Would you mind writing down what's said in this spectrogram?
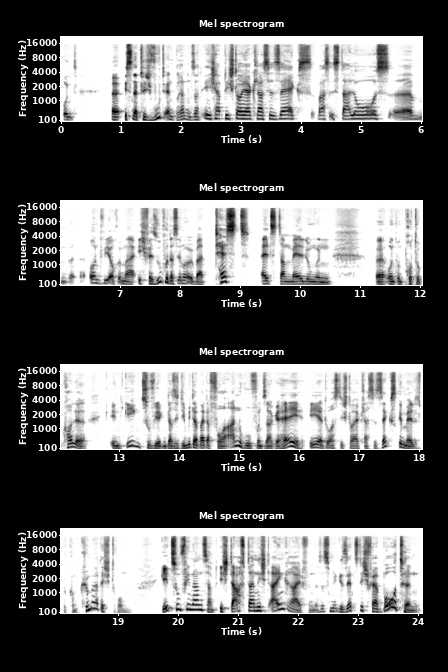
und äh, ist natürlich wutentbrannt und sagt, ich habe die Steuerklasse 6, was ist da los? Ähm, und wie auch immer. Ich versuche das immer über Test-Elster-Meldungen äh, und, und Protokolle entgegenzuwirken, dass ich die Mitarbeiter vorher anrufe und sage, hey, Ehe, du hast die Steuerklasse 6 gemeldet bekommen, kümmere dich drum. Geh zum Finanzamt. Ich darf da nicht eingreifen. Das ist mir gesetzlich verboten.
